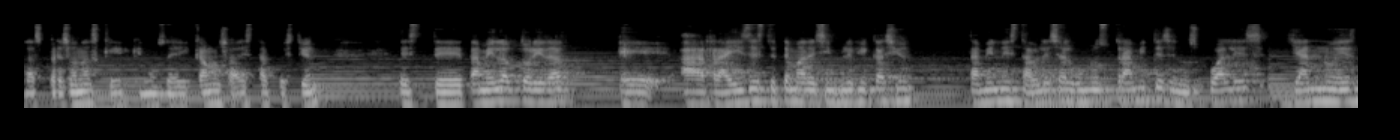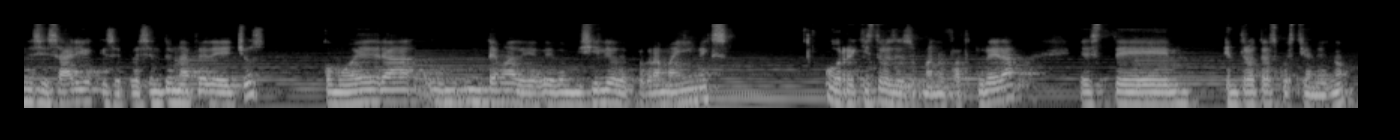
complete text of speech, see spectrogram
las personas que, nos dedicamos a esta cuestión, este, también la autoridad, eh, a raíz de este tema de simplificación, también establece algunos trámites en los cuales ya no es necesario que se presente una fe de hechos, como era un, tema de, de, domicilio de programa IMEX o registros de submanufacturera, este, entre otras cuestiones, ¿no?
